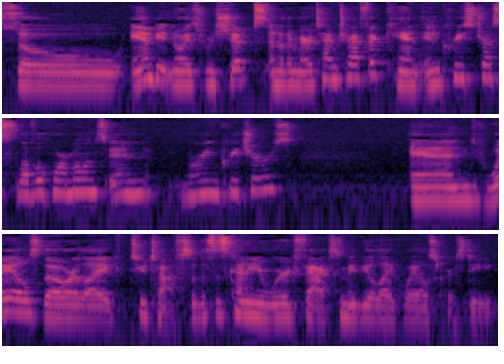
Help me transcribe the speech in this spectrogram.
So, ambient noise from ships and other maritime traffic can increase stress level hormones in marine creatures. And whales, though, are like too tough. So, this is kind of your weird facts. So, maybe you'll like whales, Christy.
